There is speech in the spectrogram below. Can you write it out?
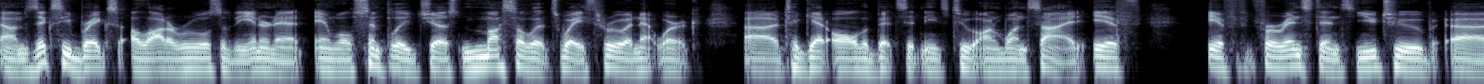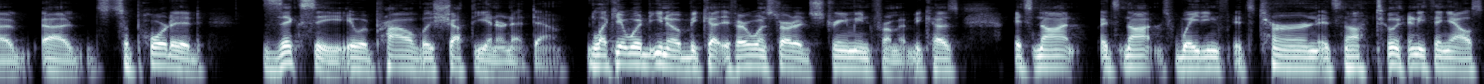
Um, Zixi breaks a lot of rules of the internet and will simply just muscle its way through a network uh, to get all the bits it needs to on one side. If, if for instance, YouTube uh, uh, supported Zixi, it would probably shut the internet down. Like it would, you know, because if everyone started streaming from it, because it's not it's not waiting its turn, it's not doing anything else.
